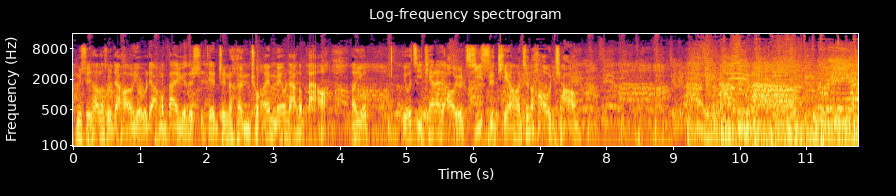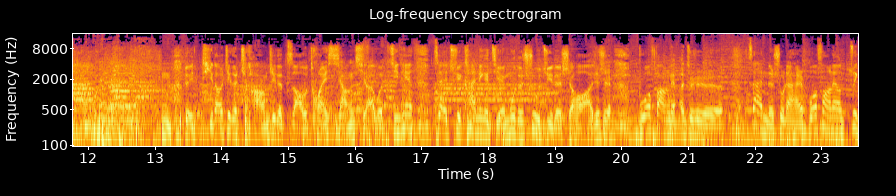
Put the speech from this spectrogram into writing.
我们学校的暑假好像有两个半月的时间，真的很长。哎，没有两个半啊，好像有有几天来着？哦，有七十天啊，真的好长。对，提到这个“长”这个字啊，我突然想起来，我今天在去看那个节目的数据的时候啊，就是播放量，就是赞的数量还是播放量最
